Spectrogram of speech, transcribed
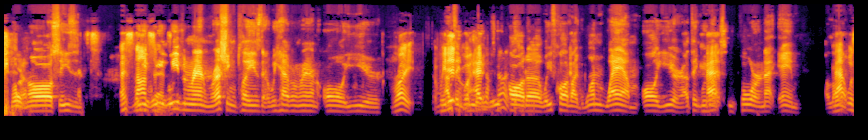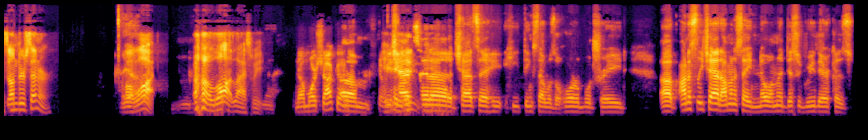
say more than all season. That's We, we, nonsense, we even ran rushing plays that we haven't ran all year. right? We I didn't. think we, had- we've called uh we've called like one wham all year. I think we Matt- might see four in that game. Alone. Matt was under center Yeah. a lot, a lot last week. No more shotgun. Um, we Chad said. Uh, Chad said he he thinks that was a horrible trade. Uh, honestly, Chad, I'm gonna say no. I'm gonna disagree there because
